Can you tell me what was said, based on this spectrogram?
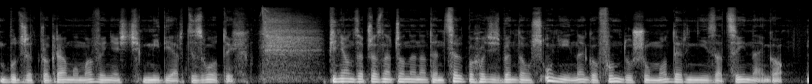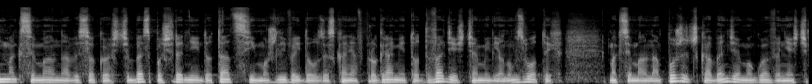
Budżet programu ma wynieść miliard złotych. Pieniądze przeznaczone na ten cel pochodzić będą z Unijnego Funduszu Modernizacyjnego. Maksymalna wysokość bezpośredniej dotacji możliwej do uzyskania w programie to 20 milionów złotych. Maksymalna pożyczka będzie mogła wynieść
